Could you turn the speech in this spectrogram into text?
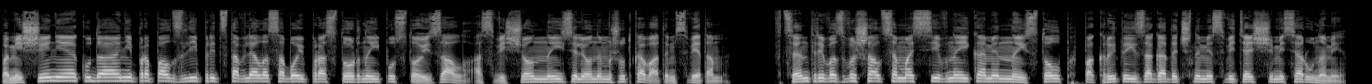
Помещение, куда они проползли, представляло собой просторный пустой зал, освещенный зеленым жутковатым светом. В центре возвышался массивный каменный столб, покрытый загадочными светящимися рунами.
